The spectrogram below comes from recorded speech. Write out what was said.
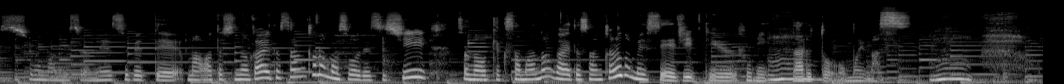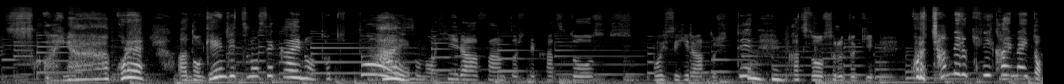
そうなんですよね全て、まあ、私のガイドさんからもそうですしそのお客様のガイドさんからのメッセージっていうふうになると思います。うん、すごいな。これあの現実の世界の時と、はい、そのヒーラーさんとして活動ボイスヒーラーとして活動する時、うん、これチャンネル切り替えないと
